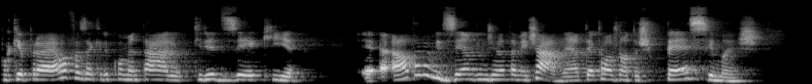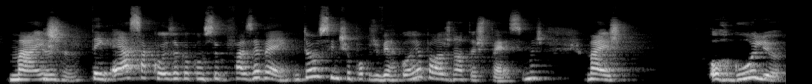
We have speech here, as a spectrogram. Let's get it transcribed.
porque para ela fazer aquele comentário, queria dizer que é, ela estava me dizendo indiretamente, ah, né, até aquelas notas péssimas, mas uhum. tem essa coisa que eu consigo fazer bem. Então eu senti um pouco de vergonha pelas notas péssimas, mas orgulho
